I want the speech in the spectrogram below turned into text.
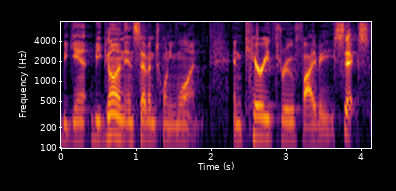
began, begun in 721 and carried through 586.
